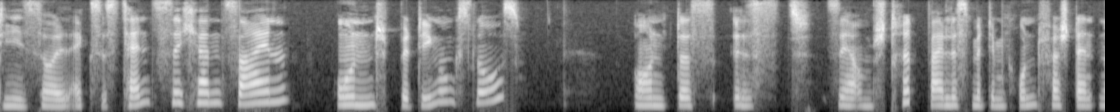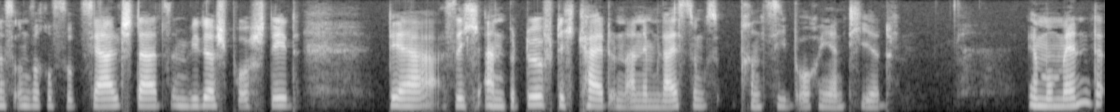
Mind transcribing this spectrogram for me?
Die soll existenzsichernd sein und bedingungslos. Und das ist sehr umstritten, weil es mit dem Grundverständnis unseres Sozialstaats im Widerspruch steht, der sich an Bedürftigkeit und an dem Leistungsprinzip orientiert. Im Moment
